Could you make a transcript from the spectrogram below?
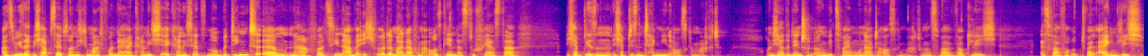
also wie gesagt, ich habe es selbst noch nicht gemacht, von daher kann ich es jetzt nur bedingt ähm, nachvollziehen, aber ich würde mal davon ausgehen, dass du fährst da, ich habe diesen, hab diesen Termin ausgemacht und ich hatte den schon irgendwie zwei Monate ausgemacht und es war wirklich, es war verrückt, weil eigentlich,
